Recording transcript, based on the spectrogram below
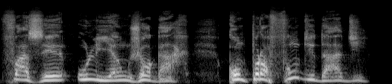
fazer o Leão jogar com profundidade,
